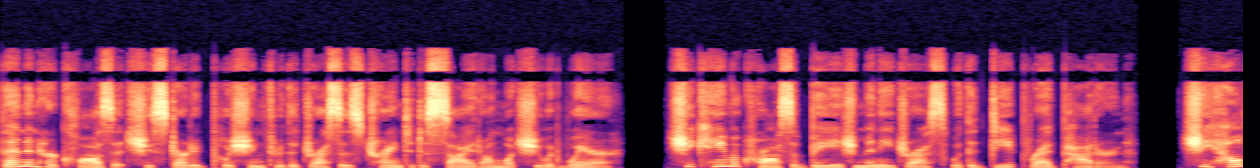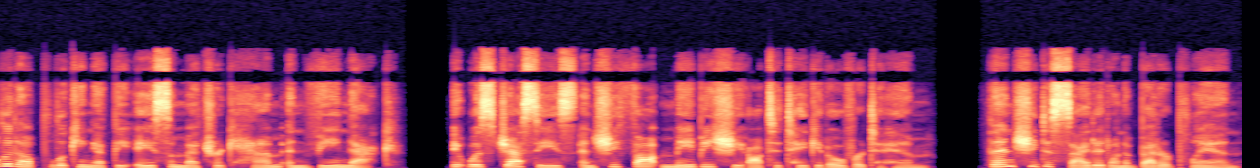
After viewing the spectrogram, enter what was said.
Then in her closet she started pushing through the dresses trying to decide on what she would wear. She came across a beige mini dress with a deep red pattern. She held it up looking at the asymmetric hem and v-neck. It was Jesse's and she thought maybe she ought to take it over to him. Then she decided on a better plan,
